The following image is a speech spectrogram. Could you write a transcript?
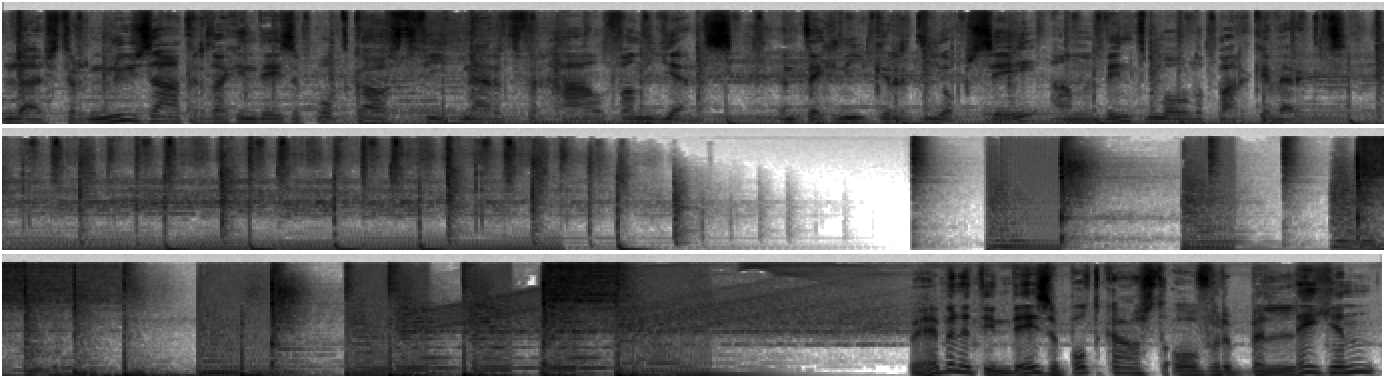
Luister nu zaterdag in deze podcastfeed naar het verhaal van Jens, een technieker die op zee aan windmolenparken werkt. Hebben het in deze podcast over beleggen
